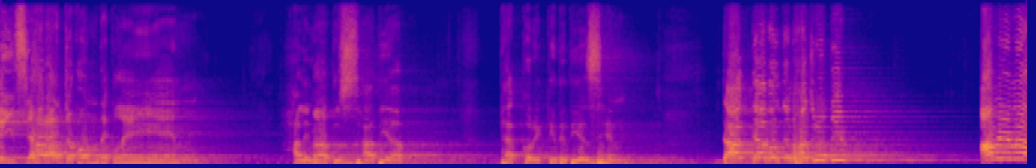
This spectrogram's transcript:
এই চেহারা যখন দেখলেন, হালিমা দুসাদিয়া ভ্যাক করে কেঁদে দিয়েছেন। ডাক দেয়া বলতেন হজরতি আমি না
